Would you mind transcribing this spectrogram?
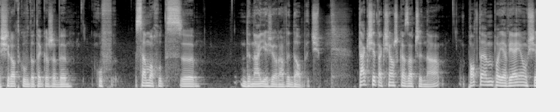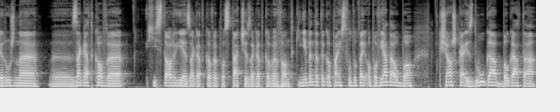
środków do tego, żeby ów samochód z dna jeziora wydobyć. Tak się ta książka zaczyna. Potem pojawiają się różne e, zagadkowe historie, zagadkowe postacie, zagadkowe wątki. Nie będę tego Państwu tutaj opowiadał, bo książka jest długa, bogata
